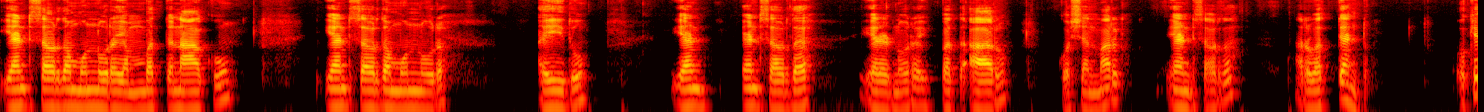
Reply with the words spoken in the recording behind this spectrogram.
ಎಂಟು ಸಾವಿರದ ಮುನ್ನೂರ ಎಂಬತ್ತ್ನಾಲ್ಕು ಎಂಟು ಸಾವಿರದ ಮುನ್ನೂರ ಐದು ಎಂಟು ಎಂಟು ಸಾವಿರದ ಎರಡು ನೂರ ಇಪ್ಪತ್ತಾರು ಕ್ವಶನ್ ಮಾರ್ಕ್ ಎಂಟು ಸಾವಿರದ ಅರವತ್ತೆಂಟು. ಓಕೆ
